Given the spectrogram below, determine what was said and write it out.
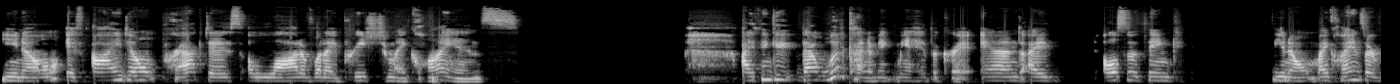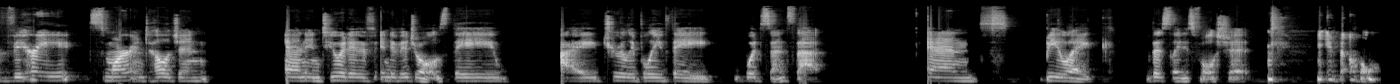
You know, if I don't practice a lot of what I preach to my clients, I think it, that would kind of make me a hypocrite. And I also think you know, my clients are very smart, intelligent, and intuitive individuals. They, I truly believe they would sense that and be like, this lady's full shit, you know?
